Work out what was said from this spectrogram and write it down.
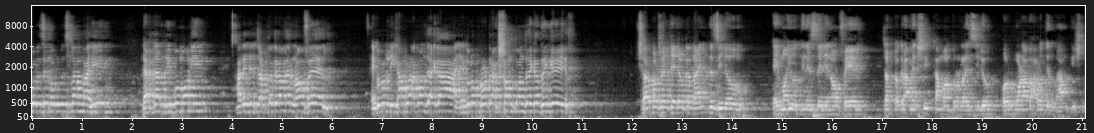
করেছে, নুরুল ইসলাম নাহিদ ডাক্তার দীপমণি, আর এই যে চট্টগ্রামের নফেল এগুলো লেখাপড়া কোন জায়গায়? এগুলো প্রোডাকশন কোন জায়গা থেকে? সর্বশেষ যে লোকটা দায়িত্ব ছিল, এই মহিউদ্দিনের ছেলে নফেল চট্টগ্রামের শিক্ষা মন্ত্রণালয় ছিল ওর পড়া ভারতের রামকৃষ্ণ।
